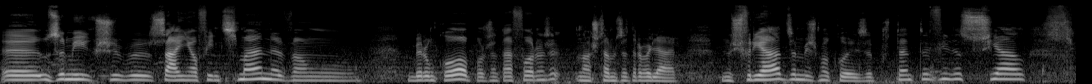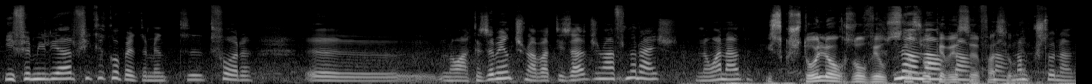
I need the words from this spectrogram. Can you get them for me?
Uh, os amigos eh, saem ao fim de semana, vão beber um copo ou jantar fora, nós estamos a trabalhar. Nos feriados, a mesma coisa. Portanto, a vida social e familiar fica completamente de fora. Uh, não há casamentos, não há batizados, não há funerais, não há nada. Isso custou-lhe ou resolveu-se na sua não, cabeça não, facilmente? Não, não me custou nada,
